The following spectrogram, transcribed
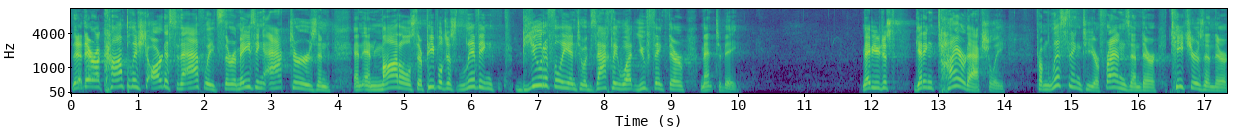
They're, they're accomplished artists and athletes. They're amazing actors and, and, and models. They're people just living beautifully into exactly what you think they're meant to be. Maybe you're just getting tired actually from listening to your friends and their teachers and their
